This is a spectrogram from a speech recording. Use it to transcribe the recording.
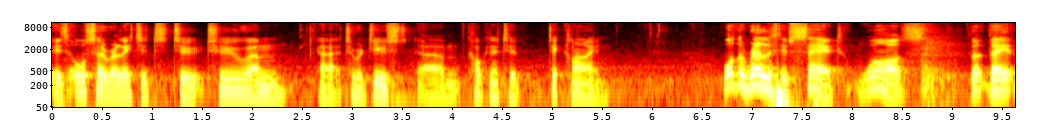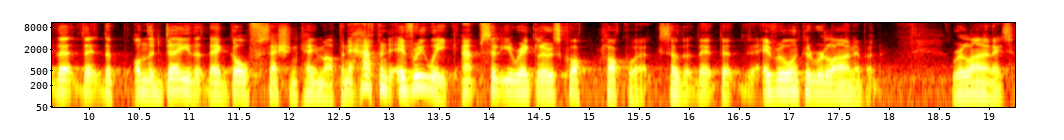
is also related to, to, um, uh, to reduced um, cognitive decline. What the relatives said was that they, that, that, that on the day that their golf session came up, and it happened every week, absolutely regular as clockwork, so that, they, that everyone could rely on it, rely on it,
